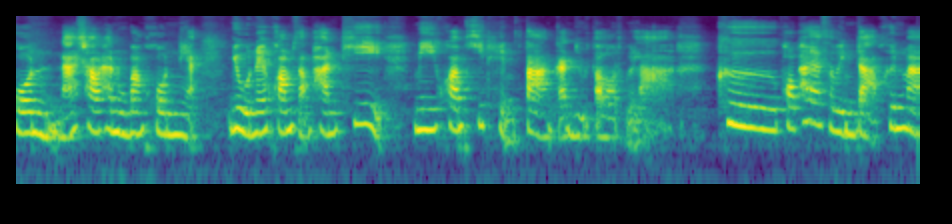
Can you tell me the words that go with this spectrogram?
คนนะชาวธนูบางคนเนี่ยอยู่ในความสัมพันธ์ที่มีความคิดเห็นต่างกันอยู่ตลอดเวลา คือพอไพ่อัศวินดาบขึ้นมา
